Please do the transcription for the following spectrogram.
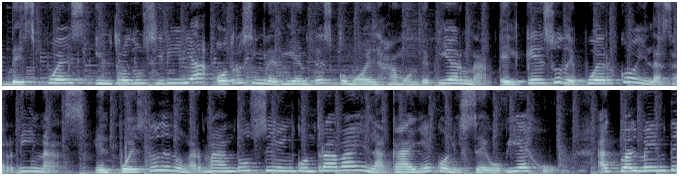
Después introduciría otros ingredientes como el jamón de pierna, el queso de puerco y las sardinas. El puesto de Don Armando se encontraba en la calle Coliseo Viejo, actualmente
